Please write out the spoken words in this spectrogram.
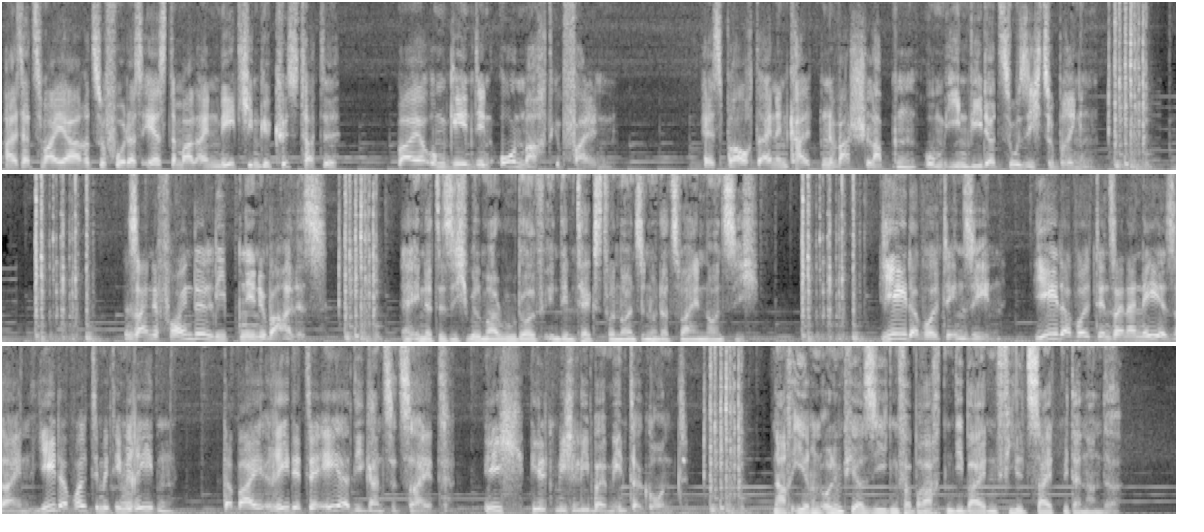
Als er zwei Jahre zuvor das erste Mal ein Mädchen geküsst hatte, war er umgehend in Ohnmacht gefallen. Es brauchte einen kalten Waschlappen, um ihn wieder zu sich zu bringen. Seine Freunde liebten ihn über alles. Erinnerte sich Wilma Rudolph in dem Text von 1992. Jeder wollte ihn sehen. Jeder wollte in seiner Nähe sein. Jeder wollte mit ihm reden. Dabei redete er die ganze Zeit. Ich hielt mich lieber im Hintergrund. Nach ihren Olympiasiegen verbrachten die beiden viel Zeit miteinander.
